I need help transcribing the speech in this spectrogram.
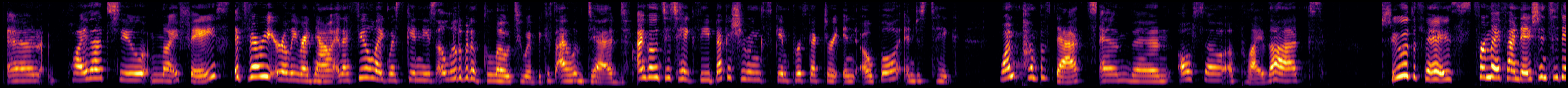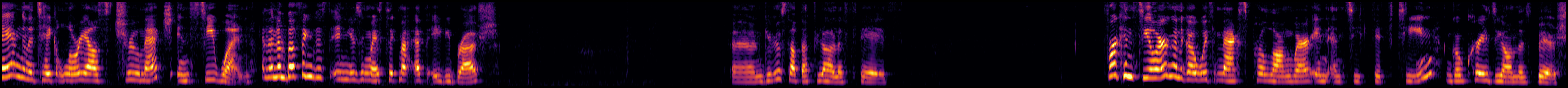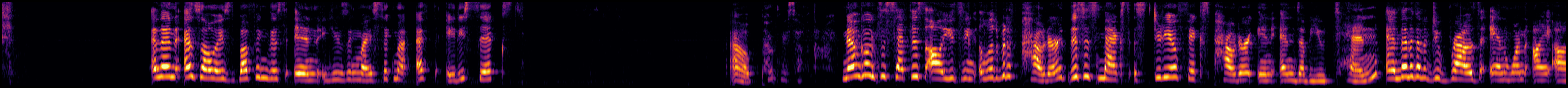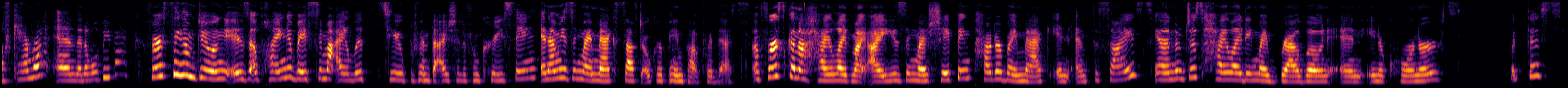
and apply that to my face. It's very early right now and I feel like my skin needs a little bit of glow to it because I look dead. I'm going to take the Becca Shimmering Skin Perfector in Opal and just take one pump of that and then also apply that to the face. For my foundation today, I'm going to take L'Oreal's True Match in C1. And then I'm buffing this in using my Sigma F80 brush and give yourself that flawless face. For concealer, I'm going to go with MAC's Pro Longwear in NC15. Go crazy on this bish. And then, as always, buffing this in using my Sigma F86. Oh, poke myself in the now I'm going to set this all using a little bit of powder. This is MAC's Studio Fix powder in NW10. And then I'm going to do brows and one eye off camera and then I will be back. First thing I'm doing is applying a base to my eyelids to prevent the eyeshadow from creasing. And I'm using my MAC Soft Ochre Paint Pot for this. I'm first going to highlight my eye using my Shaping Powder by MAC in Emphasize. And I'm just highlighting my brow bone and inner corners with this.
